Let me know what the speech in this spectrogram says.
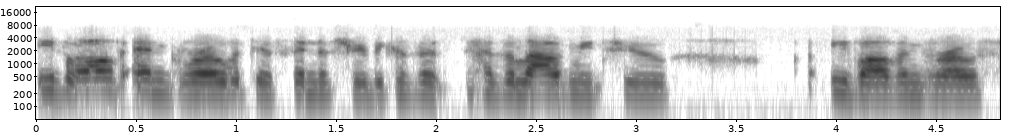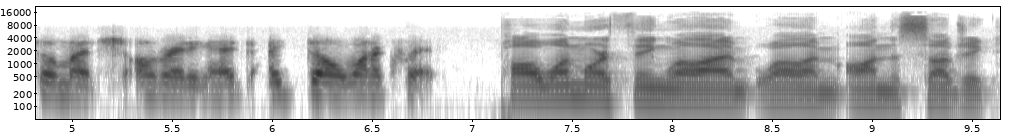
evolve and grow with this industry because it has allowed me to evolve and grow so much already. I, I don't want to quit. Paul, one more thing while I'm while I'm on the subject.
